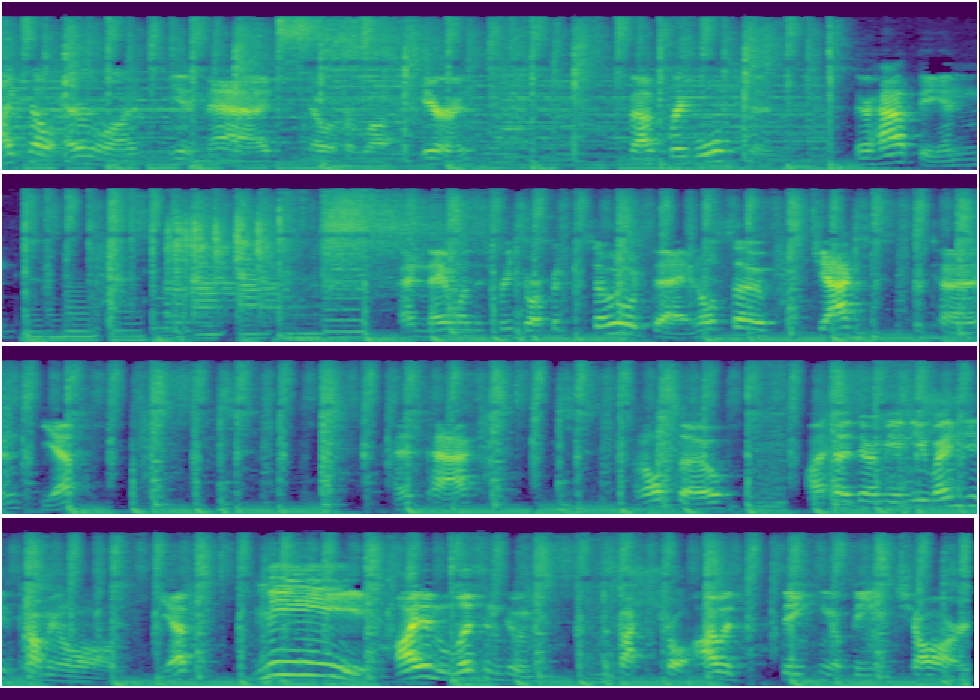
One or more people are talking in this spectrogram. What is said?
I tell everyone, being mad that was her last appearance, about Great Waterton. They're happy, and and they want this resort for Sodor Day. And also, Jack returns, yep. And it's packed. And also, I heard there would be a new engine coming along. Yep. Me! I didn't listen to him. The fact control. I was thinking of being in charge.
